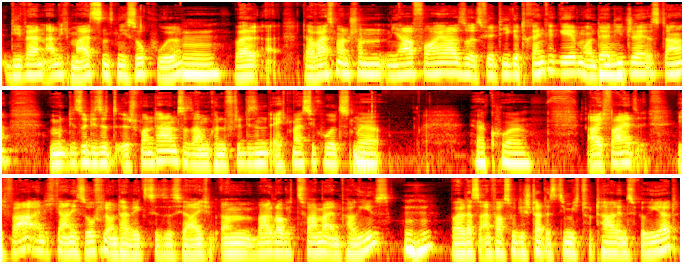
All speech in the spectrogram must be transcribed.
Die werden eigentlich meistens nicht so cool, Mhm. weil äh, da weiß man schon ein Jahr vorher, so es wird die Getränke geben und Mhm. der DJ ist da. Und so diese äh, spontanen Zusammenkünfte, die sind echt meist die coolsten. Ja. ja, cool. Aber ich war jetzt, ich war eigentlich gar nicht so viel unterwegs dieses Jahr. Ich ähm, war, glaube ich, zweimal in Paris, Mhm. weil das einfach so die Stadt ist, die mich total inspiriert.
